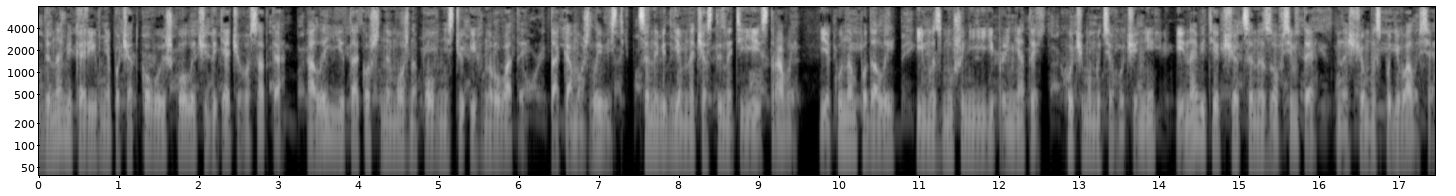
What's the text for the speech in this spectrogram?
динаміка рівня початкової школи чи дитячого садка, але її також не можна повністю ігнорувати. Така можливість це невід'ємна частина тієї страви, яку нам подали, і ми змушені її прийняти, хочемо ми цього чи ні, і навіть якщо це не зовсім те, на що ми сподівалися.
